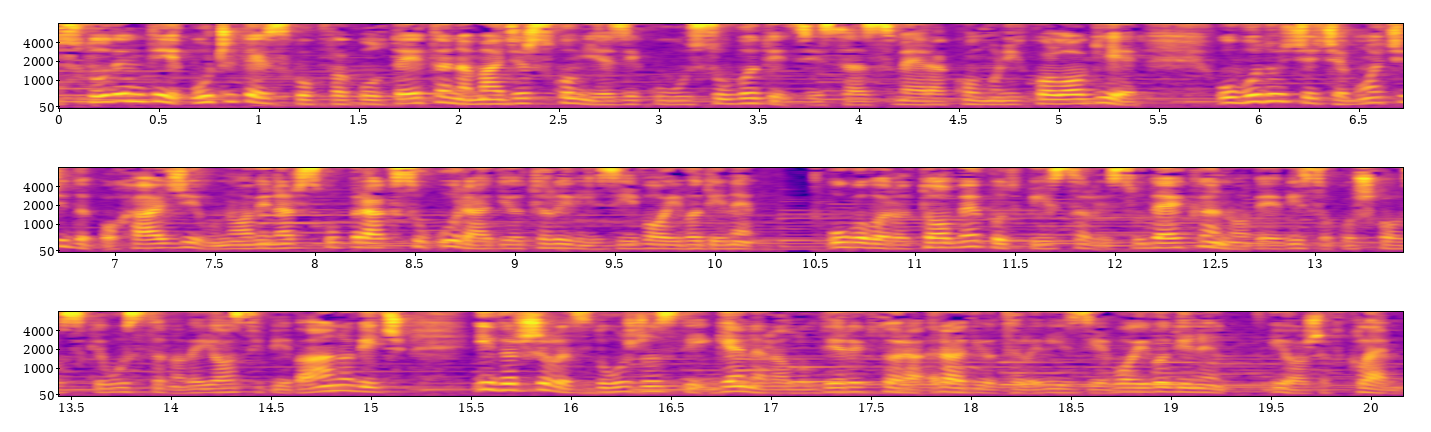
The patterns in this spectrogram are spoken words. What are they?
Studenti Učiteljskog fakulteta na mađarskom jeziku u Subotici sa smera komunikologije u buduće će moći da pohađaju novinarsku praksu u radioteleviziji Vojvodine. Ugovor o tome potpisali su dekan ove visokoškolske ustanove Josip Ivanović i vršilac dužnosti generalnog direktora radiotelevizije Vojvodine Jožef Klem.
